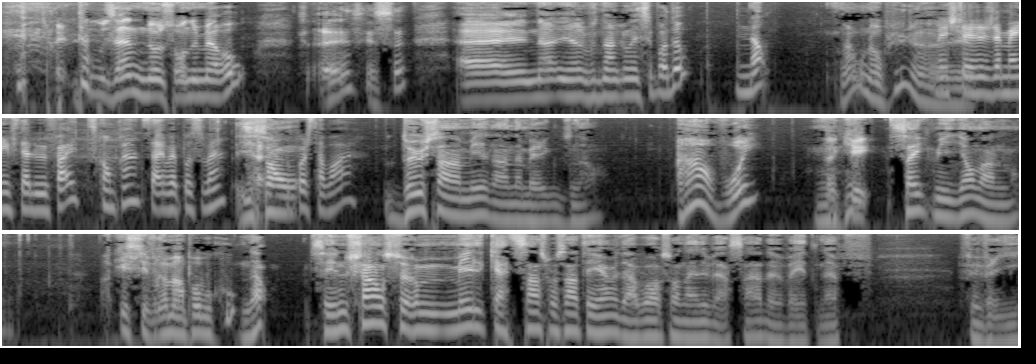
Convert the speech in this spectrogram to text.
12 ans, nous, son numéro. Hein, c'est ça. Euh, non, vous n'en connaissez pas d'autres? Non. Non, non plus. Mais je t'ai jamais invité à le fête, tu comprends? Ça arrivait pas souvent. Ils Faut sont pas le savoir. 200 000 en Amérique du Nord. Ah, oui? OK. 5 millions dans le monde. OK, c'est vraiment pas beaucoup. Non. C'est une chance sur 1461 d'avoir son anniversaire le 29 février.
